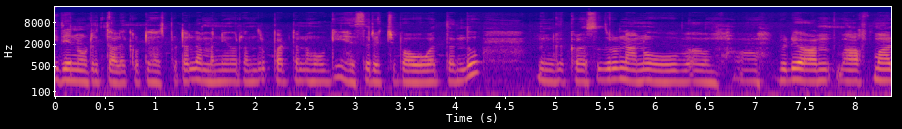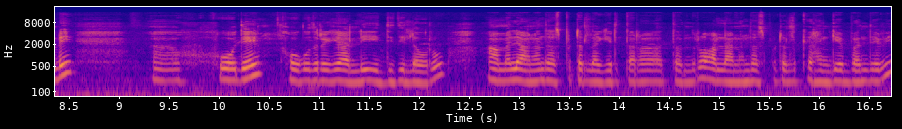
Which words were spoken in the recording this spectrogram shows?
ಇದೇ ನೋಡಿರಿ ತಾಳಿಕೋಟೆ ಹಾಸ್ಪಿಟಲ್ ನಮ್ಮ ಮನೆಯವ್ರು ಅಂದರು ಪಟ್ಟನ ಹೋಗಿ ಹೆಸರು ಹೆಚ್ಚು ಬಾವು ಅಂತಂದು ನನಗೆ ಕಳಿಸಿದ್ರು. ನಾನು ವಿಡಿಯೋ ಆನ್, ಆಫ್ ಮಾಡಿ ಹೋದೆ. ಹೋಗೋದ್ರಾಗೆ ಅಲ್ಲಿ ಇದ್ದಿದ್ದಿಲ್ಲ ಅವರು. ಆಮೇಲೆ ಆನಂದ್ ಹಾಸ್ಪಿಟಲ್ದಾಗ ಇರ್ತಾರೆ ಅಂತಂದರು. ಅಲ್ಲಿ ಆನಂದ್ ಹಾಸ್ಪಿಟಲ್ಗೆ ಹಾಗೆ ಬಂದೇವಿ.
